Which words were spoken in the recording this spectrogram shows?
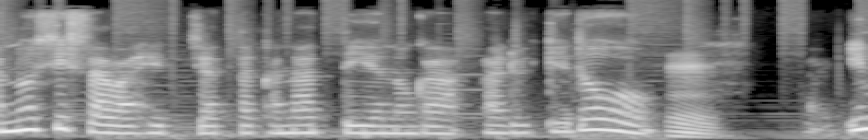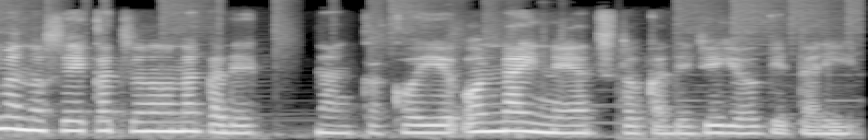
楽しさは減っちゃったかなっていうのがあるけどうん今の生活の中でなんかこういうオンラインのやつとかで授業を受けたり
